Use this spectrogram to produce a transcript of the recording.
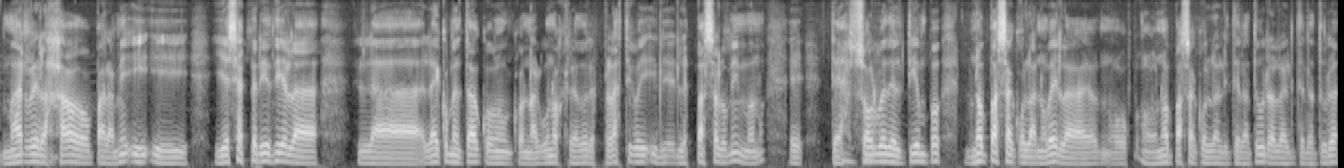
más relajado para mí y, y esa experiencia la, la, he comentado con, con, algunos creadores plásticos y, les pasa lo mismo, ¿no? Eh, te absorbe del tiempo, no pasa con la novela o, no pasa con la literatura, la literatura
